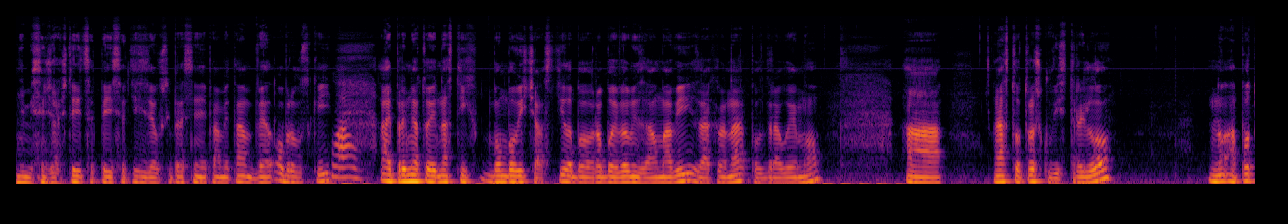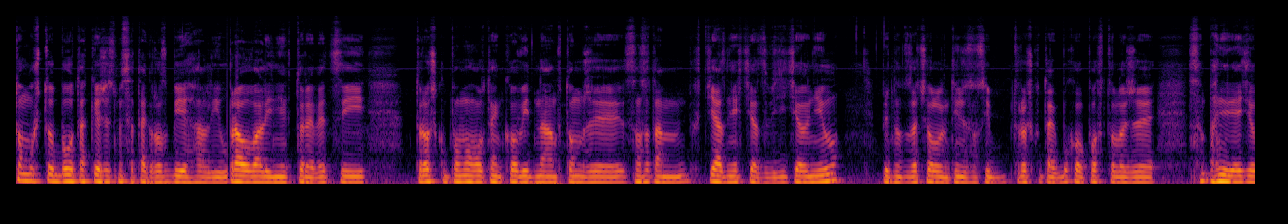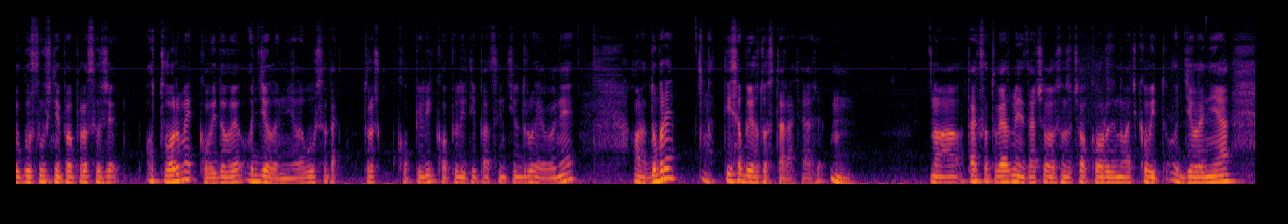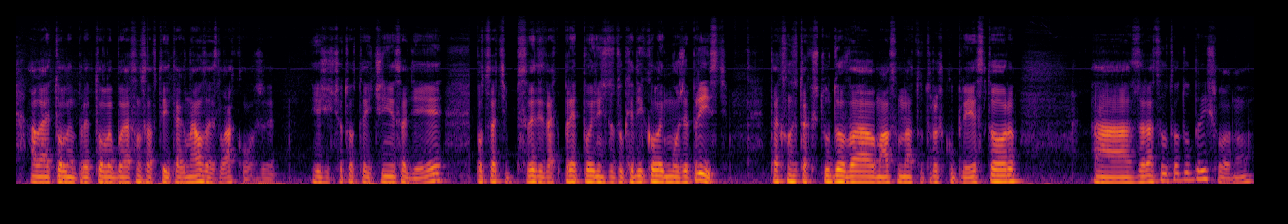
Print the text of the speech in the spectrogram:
nemyslím, že aj 40-50 tisíc, ja už si presne nepamätám, veľ, obrovský. Wow. Aj pre mňa to je jedna z tých bombových častí, lebo Robo je veľmi zaujímavý, záchranár, pozdravujem ho. A nás to trošku vystrelilo. No a potom už to bolo také, že sme sa tak rozbiehali, upravovali niektoré veci, trošku pomohol ten COVID nám v tom, že som sa tam chtiac nechtiac zviditeľnil Pritom to začalo len tým, že som si trošku tak buchol po stole, že som pani riaditeľku slušne poprosil, že otvorme covidové oddelenie, lebo už sa tak trošku kopili, kopili tí pacienti v druhej vlne. A ona, dobre, ty sa budeš o to starať. A že, mm. No a tak sa to viac menej začalo, že som začal koordinovať COVID oddelenia, ale aj to len preto, lebo ja som sa vtedy tak naozaj zlakol, že Ježiš, čo to v tej Číne sa deje. V podstate svet je tak prepojený, že to tu kedykoľvek môže prísť. Tak som si tak študoval, mal som na to trošku priestor a zrazu to tu prišlo. No.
